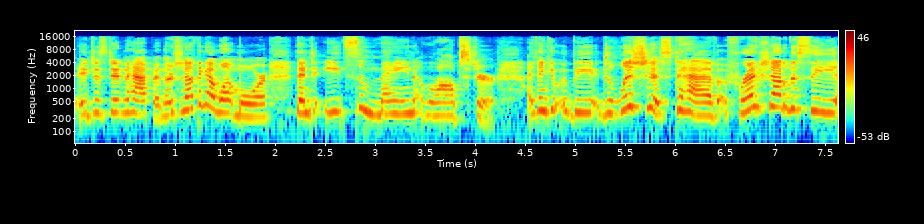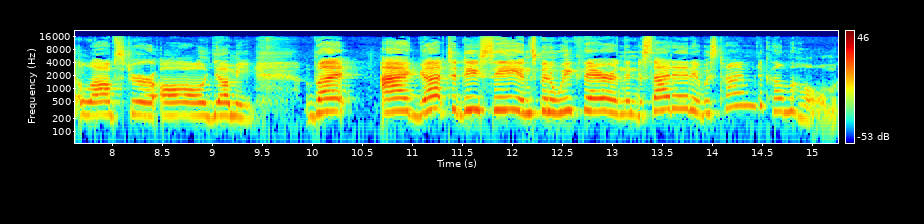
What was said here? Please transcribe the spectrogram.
It just didn't happen. There's nothing I want more than to eat some Maine lobster. I think it would be delicious to have fresh out of the sea lobster all yummy. But I got to DC and spent a week there and then decided it was time to come home.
